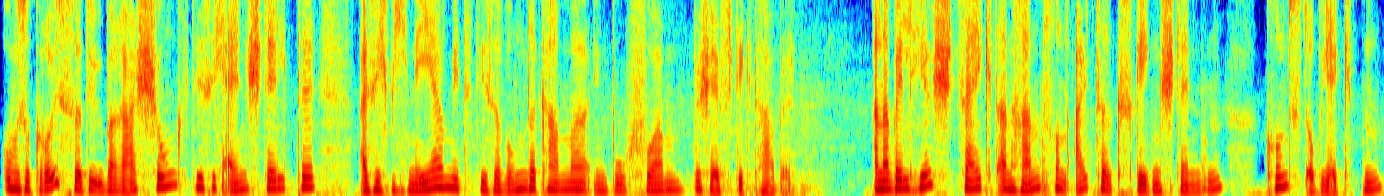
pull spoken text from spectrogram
Umso größer die Überraschung, die sich einstellte, als ich mich näher mit dieser Wunderkammer in Buchform beschäftigt habe. Annabel Hirsch zeigt anhand von Alltagsgegenständen, Kunstobjekten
